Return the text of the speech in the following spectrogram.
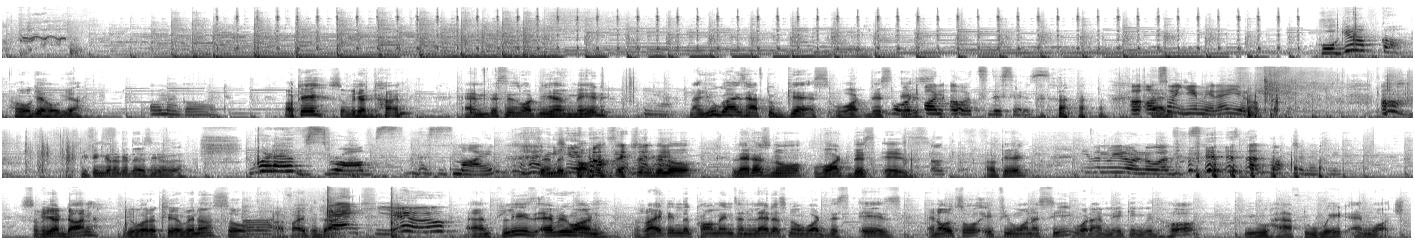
हो गया आपका? हो गया, हो गया. Oh my god. Okay, so we are done, and this is what we have made. Yeah. Now you guys have to guess what this What is. on earth this is? uh, also ये मेरा है ये Rob का. Eating करोगे तो ऐसे ही होगा. Whatevs, Rob. This is mine. So in the ये comment रॉब ने section बनाया. below, let us know what this is. Okay. Okay. Even we don't know what this is, unfortunately. So we are done. You were a clear winner. So Uh, high five to that. Thank you. And please, everyone, write in the comments and let us know what this is. And also, if you want to see what I'm making with her, you have to wait and watch.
